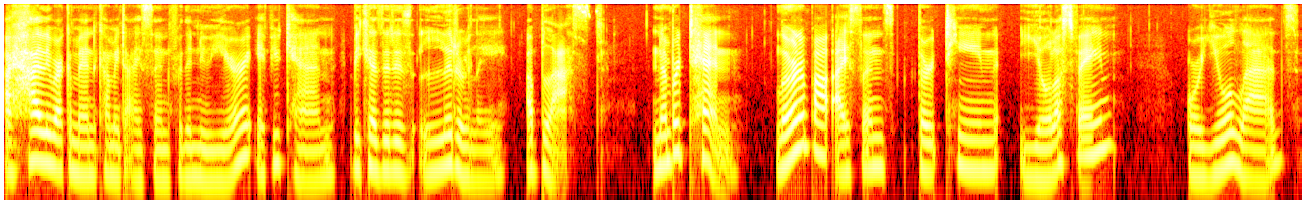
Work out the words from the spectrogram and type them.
I highly recommend coming to Iceland for the new year if you can, because it is literally a blast. Number 10, learn about Iceland's 13 Jólasvein or Yule lads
